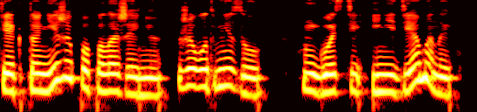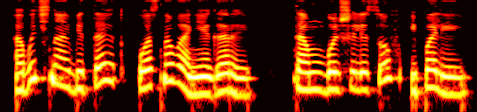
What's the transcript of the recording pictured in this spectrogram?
те, кто ниже по положению, живут внизу. Гости и не демоны обычно обитают у основания горы. Там больше лесов и полей.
